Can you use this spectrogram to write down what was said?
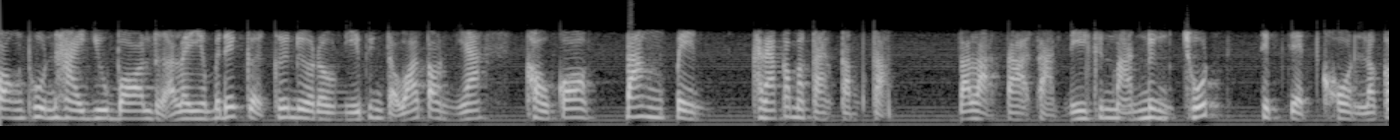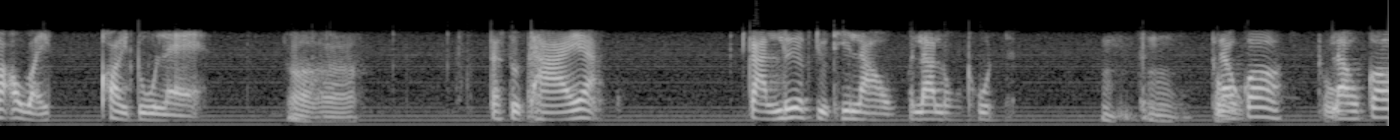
กองทุน High Yield Bond หรืออะไรยังไม่ได้เกิดขึ้นเร็วๆนี้เพียงแต่ว่าตอนนี้เขาก็ตั้งเป็นคณะกรรมการกำกับ ตลาดตราสารหนี้ขึ้นมาหนึ่งชุดสิบเจ็ดคนแล้วก็เอาไว้คอยดูแลอ่าฮะแต่สุดท้ายอะ การเลือกอยู่ที่เราเวลาลงทุนน่ะอืมอืมถูแล้วก็ถูกแล้วก็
